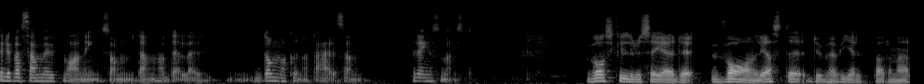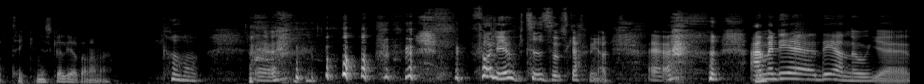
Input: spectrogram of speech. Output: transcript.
För det var samma utmaning som den hade, eller de har kunnat det här sedan hur länge som helst. Vad skulle du säga är det vanligaste du behöver hjälpa de här tekniska ledarna med? Följa upp tidsuppskattningar. Eh, Nej men det, det är nog eh,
